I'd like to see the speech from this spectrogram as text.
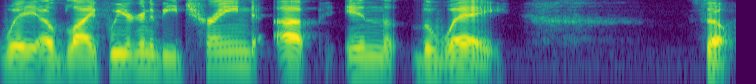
way of life. We are going to be trained up in the way. So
